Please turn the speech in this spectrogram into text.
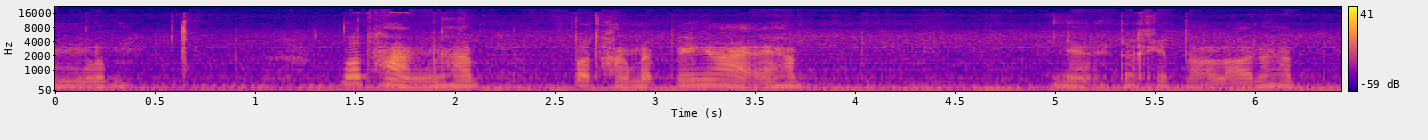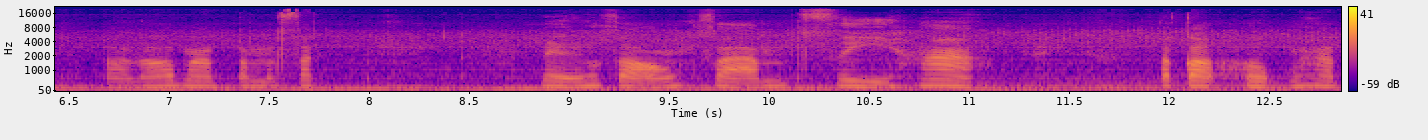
ำรถรถถังนะครับต่อถังแบบง่ายๆนะครับเนี่ยตะเคียนต่อล้อนะครับ ต่อล้อมาประมาณสักหนึ่งสองสามสี่ห้าแล้วก็หกนะครับ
